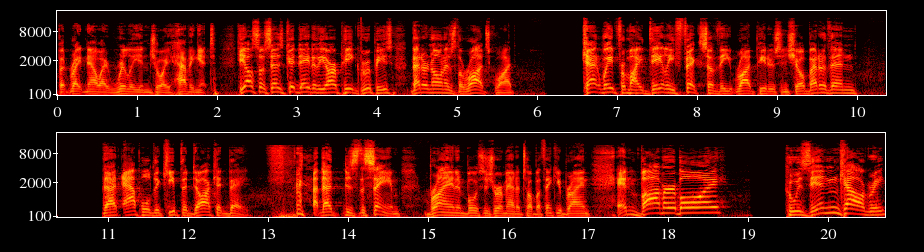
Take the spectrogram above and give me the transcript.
But right now, I really enjoy having it. He also says, Good day to the RP groupies, better known as the Rod Squad. Can't wait for my daily fix of the Rod Pedersen show. Better than that apple to keep the dock at bay. that is the same. Brian in Beausejour, Manitoba. Thank you, Brian. And Bomber Boy, who is in Calgary,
